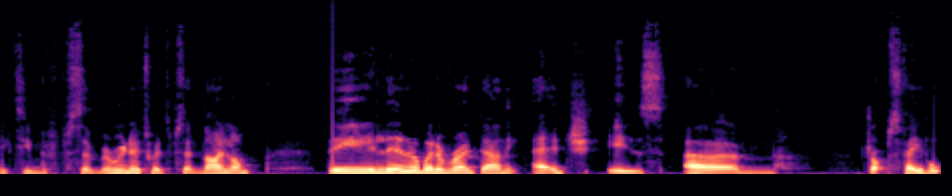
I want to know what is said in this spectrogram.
18% merino, 20% nylon. The little bit of red down the edge is um, Drops Fabel,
